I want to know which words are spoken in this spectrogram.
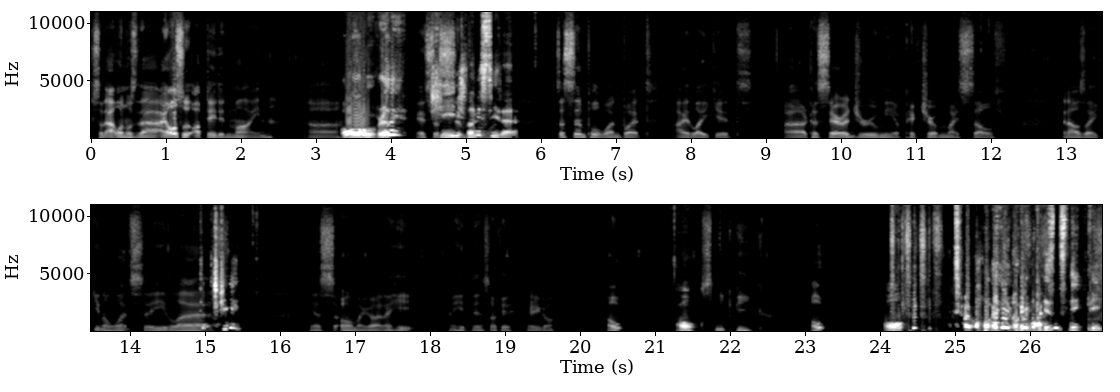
so that one was that i also updated mine uh Oh, really? it's a Jeez, let me see one. that. it's a simple one but i like it uh because sarah drew me a picture of myself and i was like you know what say less she? Yes. Oh my god, I hate I hate this. Okay, there you go. Oh, Oh, sneak peek. Oh. Oh. wait, wait, why is it sneak peek?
